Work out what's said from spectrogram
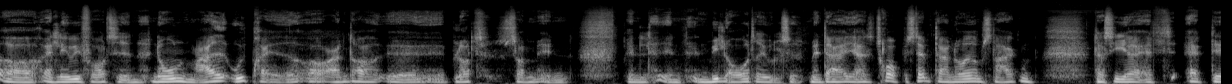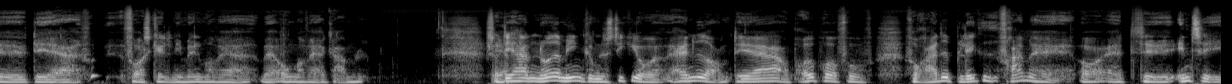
og at leve i fortiden. Nogle meget udpræget, og andre øh, blot som en, en, en, en mild overdrivelse. Men der, jeg tror bestemt, der er noget om snakken, der siger, at, at øh, det er forskellen imellem at være, være ung og være gammel. Så ja. det har noget af min gymnastik jo handlet om, det er at prøve på at få, få rettet blikket fremad, og at øh, indse,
